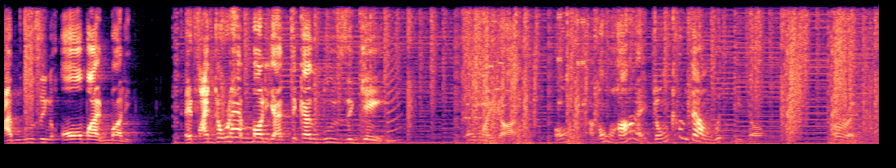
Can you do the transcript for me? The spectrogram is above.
I'm losing all my money. If I don't have money, I think I lose the game. Oh my god. Oh, oh hi. Don't come down with me, though. Alright.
